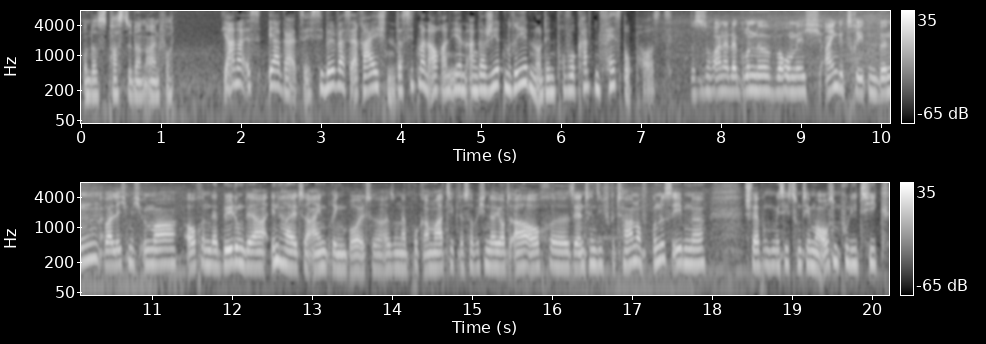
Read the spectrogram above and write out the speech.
und das passte dann einfach. Jana ist ehrgeizig, sie will was erreichen. Das sieht man auch an ihren engagierten Reden und den provokanten Facebook-Posts. Das ist auch einer der Gründe, warum ich eingetreten bin, weil ich mich immer auch in der Bildung der Inhalte einbringen wollte. Also in der Programmatik, das habe ich in der JA auch äh, sehr intensiv getan auf Bundesebene, schwerpunktmäßig zum Thema Außenpolitik.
